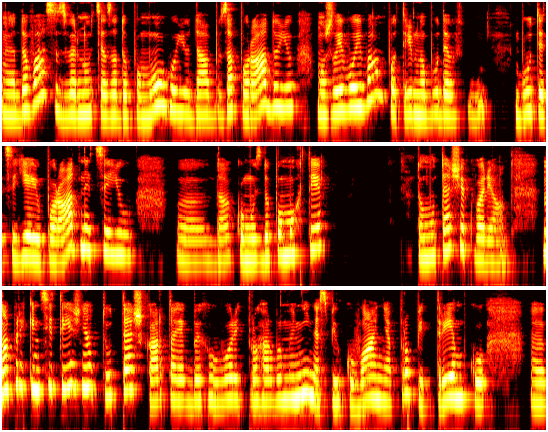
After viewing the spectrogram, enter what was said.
е, до вас звернуться за допомогою, да, за порадою. Можливо, і вам потрібно буде бути цією порадницею, е, да, комусь допомогти. Тому теж як варіант. Наприкінці тижня тут теж карта якби говорить про гармонійне спілкування, про підтримку, Е,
